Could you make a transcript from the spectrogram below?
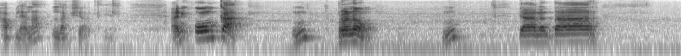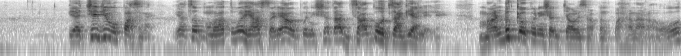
आपल्याला लक्षात येईल. आणि ओंकार प्रणव त्यानंतर याची जी उपासना आहे याचं महत्त्व ह्या सगळ्या उपनिषदात जागोजागी आलेलं आहे. मांडुक्य उपनिषद ज्यावेळेस आपण पाहणार आहोत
